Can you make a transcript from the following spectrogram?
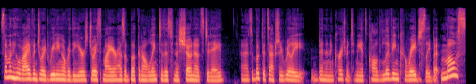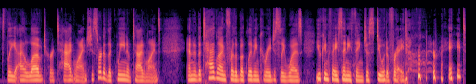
Someone who I've enjoyed reading over the years, Joyce Meyer, has a book, and I'll link to this in the show notes today. Uh, it's a book that's actually really been an encouragement to me. It's called Living Courageously, but mostly I loved her tagline. She's sort of the queen of taglines. And the tagline for the book Living Courageously was, You can face anything, just do it afraid. right?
